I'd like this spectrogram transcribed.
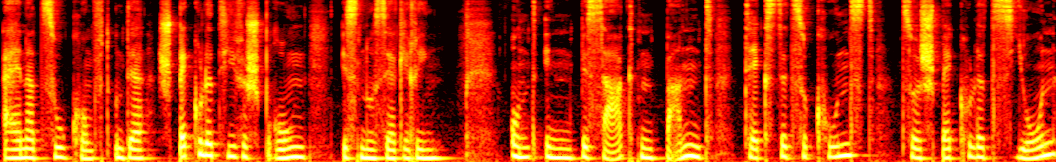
einer Zukunft. Und der spekulative Sprung ist nur sehr gering. Und in besagten Band Texte zur Kunst, zur Spekulation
